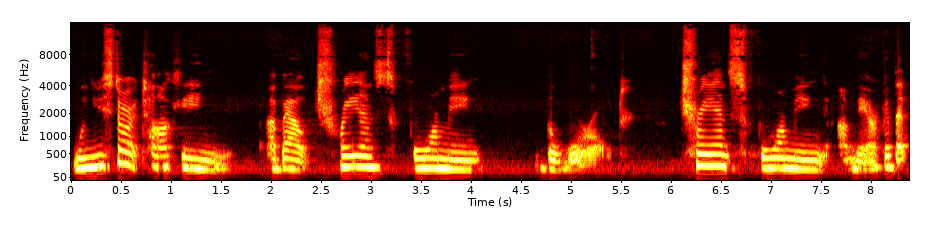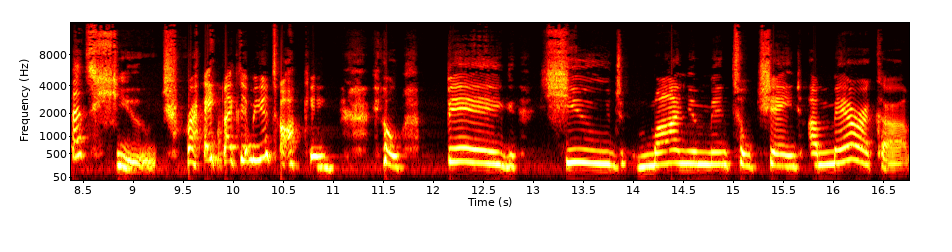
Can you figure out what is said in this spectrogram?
When you start talking about transforming the world, transforming America. That that's huge, right? Like I mean, you're talking, you know, big, huge, monumental change. America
